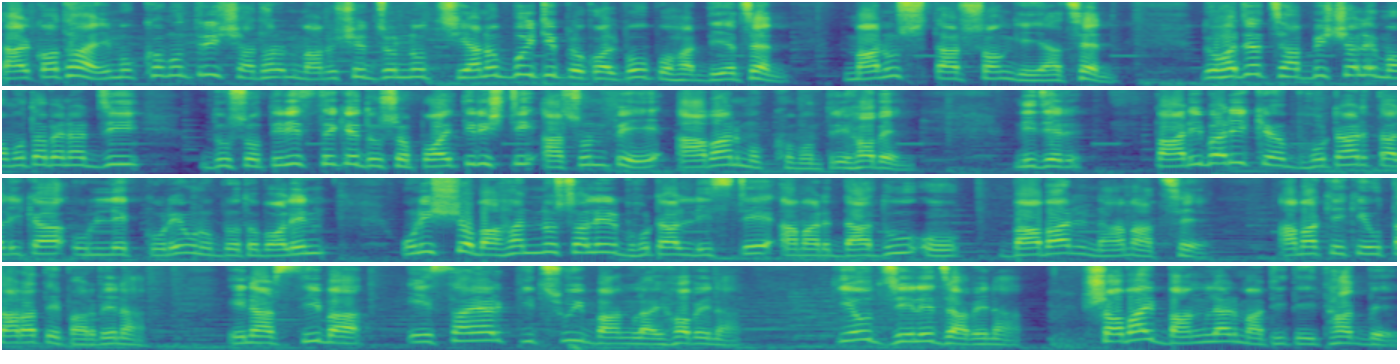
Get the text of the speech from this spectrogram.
তার কথায়, মুখ্যমন্ত্রী সাধারণ মানুষের জন্য ছিয়ানব্বইটি প্রকল্প উপহার দিয়েছেন। মানুষ তার সঙ্গেই আছেন। দু হাজার ছাব্বিশ সালে মমতা ব্যানার্জি দুশো থেকে দুশো আসন পেয়ে আবার মুখ্যমন্ত্রী হবেন। নিজের পারিবারিক ভোটার তালিকা উল্লেখ করে অনুব্রত বলেন, উনিশশো সালের ভোটার লিস্টে আমার দাদু ও বাবার নাম আছে। আমাকে কেউ তাড়াতে পারবে না। এনআরসি বা এসআইআর কিছুই বাংলায় হবে না। কেউ জেলে যাবে না। সবাই বাংলার মাটিতেই থাকবে।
